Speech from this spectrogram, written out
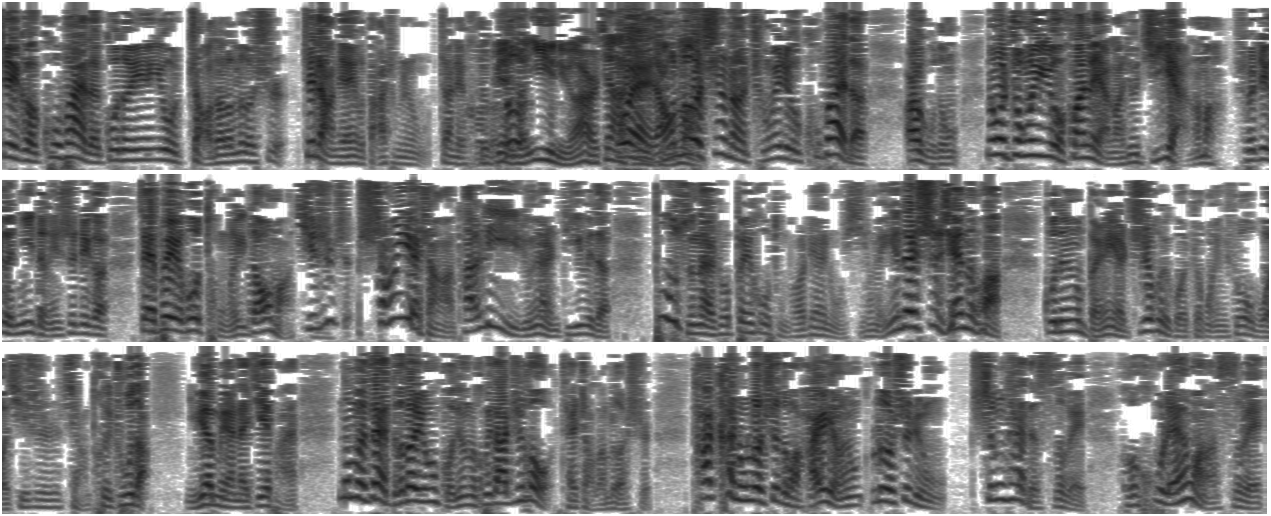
这个酷派的郭德英又找到了乐视，这两年又达成这种战略合作，就变成一女二嫁。对，然后乐视呢成为这个酷派的二股东，那么终于又翻脸了，就急眼了嘛，说这个你等于是这个在背后捅了一刀嘛。其实是商业上啊，他利益永远是第一位的，不存在说背后捅刀这样一种行为。因为在事先的话，郭德纲本人也知会过周鸿祎，说我其实想退出的，你愿不愿意来接盘？那么在得到一种否定的回答之后，才找到乐视。他看中乐视的话，还是想用乐视这种。生态的思维和互联网的思维，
